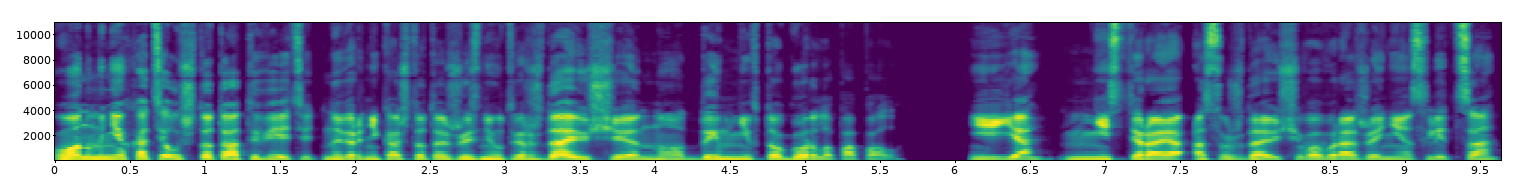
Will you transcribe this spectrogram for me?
Он мне хотел что-то ответить, наверняка что-то жизнеутверждающее, но дым не в то горло попал. И я, не стирая осуждающего выражения с лица,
